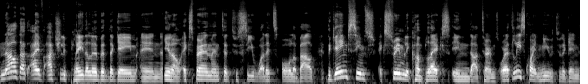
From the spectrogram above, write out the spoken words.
now that I've actually played a little bit the game and, you know, experimented to see what it's all about, the game seems extremely complex in that terms, or at least quite new to the game.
